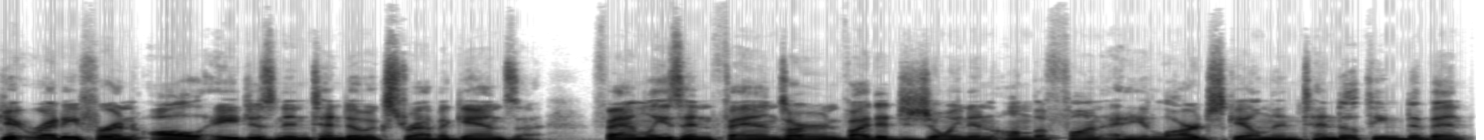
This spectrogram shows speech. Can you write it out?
Get ready for an all ages Nintendo extravaganza. Families and fans are invited to join in on the fun at a large scale Nintendo themed event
